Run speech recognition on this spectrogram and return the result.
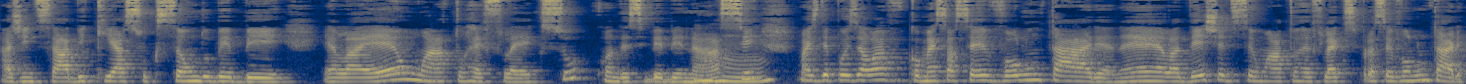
a gente sabe que a sucção do bebê, ela é um ato reflexo quando esse bebê nasce, uhum. mas depois ela começa a ser voluntária, né? Ela deixa de ser um ato reflexo para ser voluntária.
